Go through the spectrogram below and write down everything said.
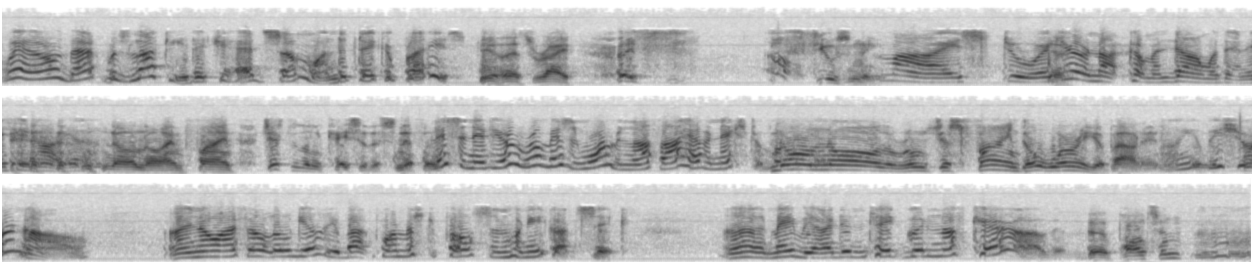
Well, that was lucky that you had someone to take her place. Yeah, that's right. Excuse me. My Stuart, Yeah. you're not coming down with anything, are you? no, no, I'm fine. Just a little case of the sniffles. Listen, if your room isn't warm enough, I have an extra one. No, no, the room's just fine. Don't worry about it. Well, you be sure now. I know I felt a little guilty about poor Mr. Paulson when he got sick. Uh, maybe I didn't take good enough care of him. Uh, Paulson? hmm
